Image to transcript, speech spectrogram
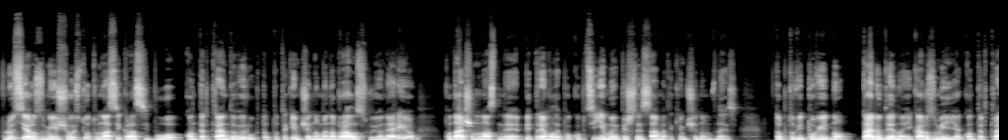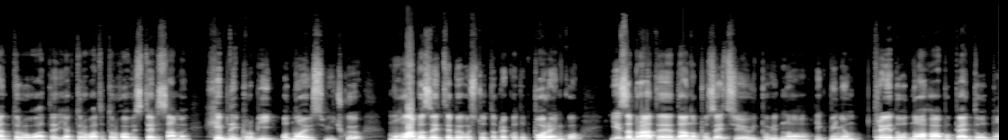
Плюс я розумію, що ось тут у нас якраз і був контртрендовий рух. Тобто таким чином ми набрали свою енергію, подальшому нас не підтримали покупці, і ми пішли саме таким чином вниз. Тобто, відповідно, та людина, яка розуміє, як контртренд торгувати, як торгувати торговий стиль, саме хибний пробій одною свічкою, могла би зайти би ось тут, наприклад, по ринку і забрати дану позицію, відповідно, як мінімум 3 до 1 або 5 до 1.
